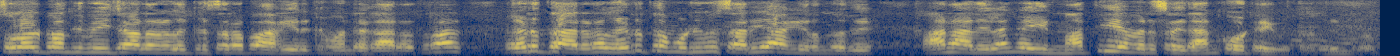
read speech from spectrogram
சுழல் பந்து வீச்சாளர்களுக்கு சிறப்பாக இருக்கும் என்ற காரணத்தினால் எடுத்தார்கள். எடுத்த முடிவு சரியாக இருந்தது. ஆனால் இலங்கையின் மத்திய வரிசை தான் கோட்டை விட்டது. இன்றும்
